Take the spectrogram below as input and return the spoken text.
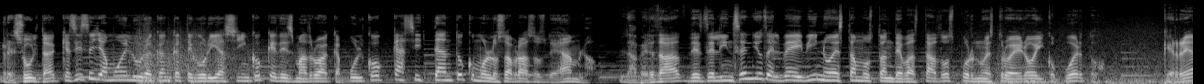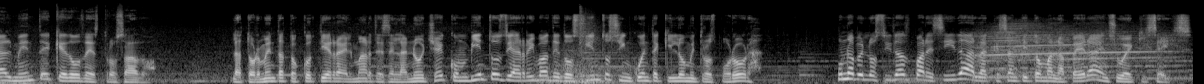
Resulta que así se llamó el huracán categoría 5 que desmadró Acapulco casi tanto como los abrazos de AMLO. La verdad, desde el incendio del Baby no estamos tan devastados por nuestro heroico puerto, que realmente quedó destrozado. La tormenta tocó tierra el martes en la noche con vientos de arriba de 250 km por hora, una velocidad parecida a la que Santi toma la pera en su X6.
